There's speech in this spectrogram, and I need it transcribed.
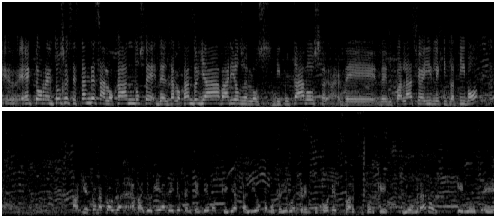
eh, Héctor, entonces están desalojándose, desalojando ya varios de los diputados del Palacio ahí legislativo. Así es, Ana Paula, la mayoría de ellos entendemos que ya salió, como te digo, entre empujones, porque lograron que los eh,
